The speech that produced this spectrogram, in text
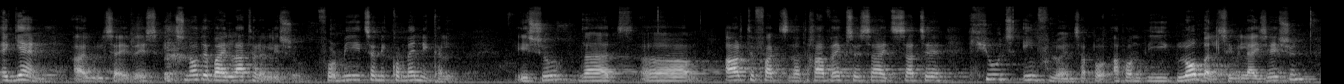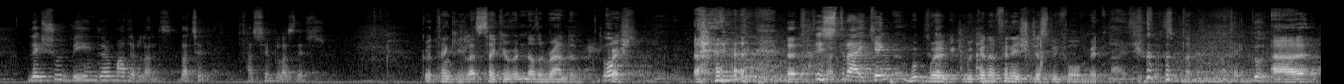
again, I will say this, it's not a bilateral issue. For me, it's an ecumenical issue that uh, artifacts that have exercised such a huge influence upon, upon the global civilization, they should be in their motherland. That's it, as simple as this. Good, thank you. Let's take another round of Oh. questions. This is striking. We're, we're going to finish just before midnight. okay. Okay, good. Uh,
